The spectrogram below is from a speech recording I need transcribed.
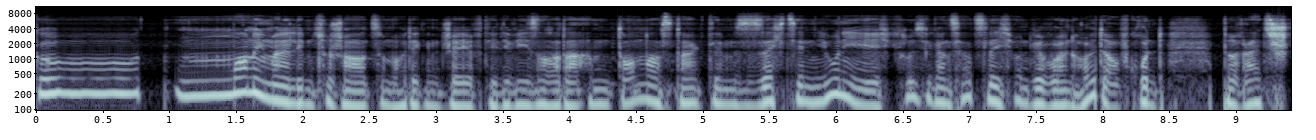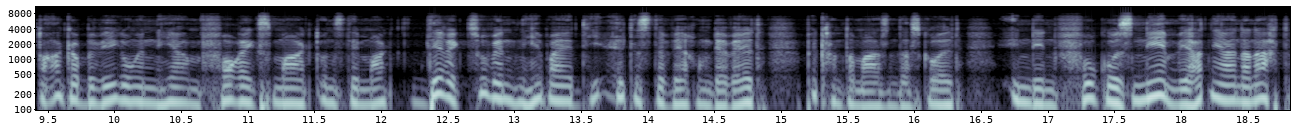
Good morning, meine lieben Zuschauer, zum heutigen JFD Devisenradar am Donnerstag, dem 16. Juni. Ich grüße ganz herzlich und wir wollen heute aufgrund bereits starker Bewegungen hier am Forex-Markt uns dem Markt direkt zuwenden. Hierbei die älteste Währung der Welt, bekanntermaßen das Gold, in den Fokus nehmen. Wir hatten ja in der Nacht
